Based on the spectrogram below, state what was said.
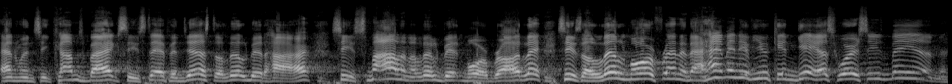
and when she comes back, she's stepping just a little bit higher. She's smiling a little bit more broadly. She's a little more friendly. Now, how many of you can guess where she's been?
